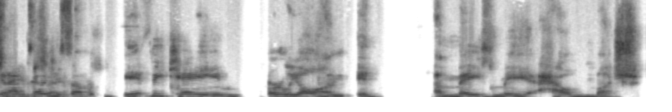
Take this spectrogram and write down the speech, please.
Can I tell you something? It became early on. It amazed me at how much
